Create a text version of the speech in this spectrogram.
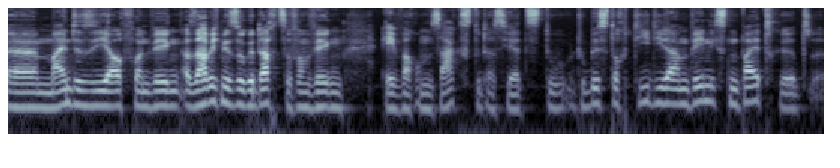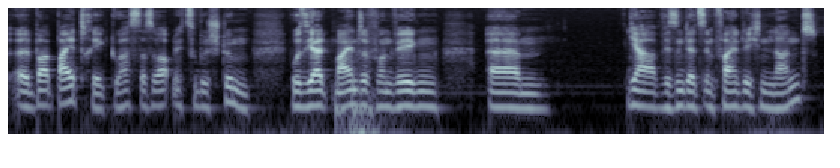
äh, meinte sie ja auch von wegen, also habe ich mir so gedacht, so von wegen, ey, warum sagst du das jetzt? Du, du bist doch die, die da am wenigsten beitritt, äh, beiträgt. Du hast das überhaupt nicht zu bestimmen. Wo sie halt meinte von wegen, ähm, ja, wir sind jetzt im feindlichen Land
